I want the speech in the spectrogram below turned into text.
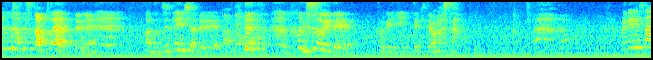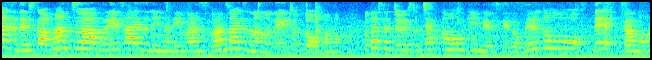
カツカツやってね。あの自転車であの 急いで取りに行ってきてました。フリーサイズですか？パンツはフリーサイズになります。ワンサイズなのでちょっとあの私たちウエスト若干大きいんですけどベルトであの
